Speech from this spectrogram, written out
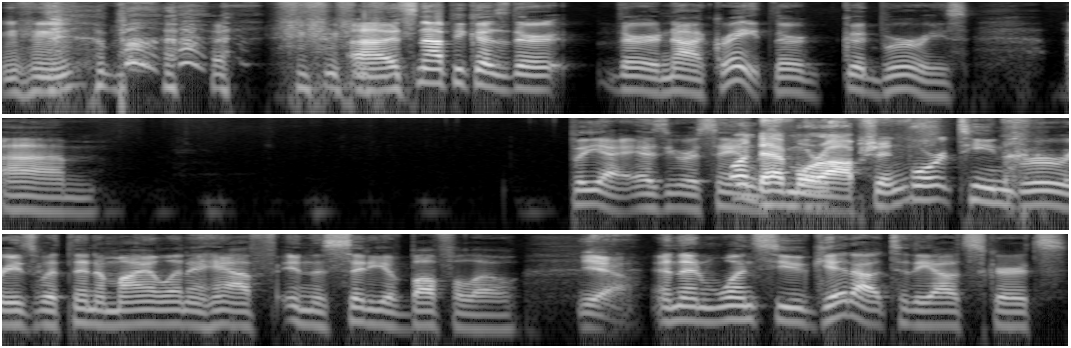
Mhm. but, uh, it's not because they're they're not great. They're good breweries. Um, but yeah, as you were saying, Fun to have more options. 14 breweries within a mile and a half in the city of Buffalo. Yeah. And then once you get out to the outskirts,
